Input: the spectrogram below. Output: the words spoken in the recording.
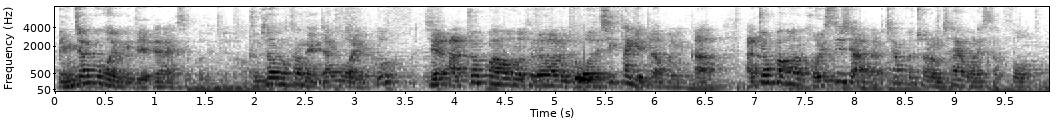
냉장고가 여기 네 대나 있었거든요. 금성동성 냉장고가 있고 제일 안쪽 방으로 들어가는 저곳에 식탁이 있다 보니까 안쪽 방은 거의 쓰지 않아요. 창고처럼 사용을 했었고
